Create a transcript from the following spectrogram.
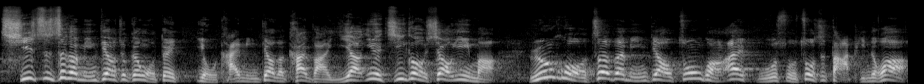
其实这个民调就跟我对有台民调的看法一样，因为机构效应嘛。如果这份民调中广爱普所做是打平的话，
